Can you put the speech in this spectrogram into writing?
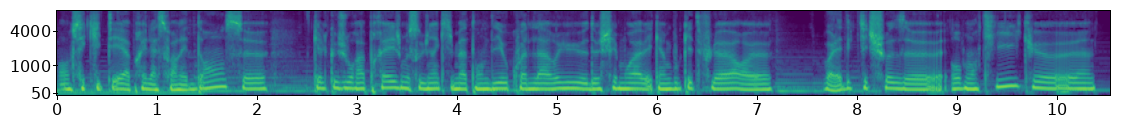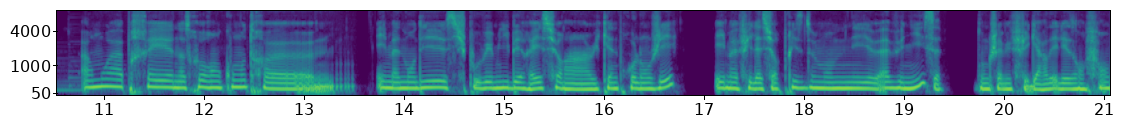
On s'est quitté après la soirée de danse. Euh, quelques jours après, je me souviens qu'il m'attendait au coin de la rue de chez moi avec un bouquet de fleurs. Voilà, des petites choses euh, romantiques. Euh, un mois après notre rencontre, euh, il m'a demandé si je pouvais me libérer sur un week-end prolongé. Et il m'a fait la surprise de m'emmener à Venise. Donc j'avais fait garder les enfants.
